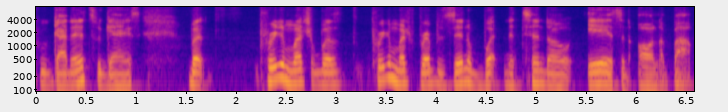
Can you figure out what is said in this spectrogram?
who got into games but pretty much was pretty much represented what Nintendo is and all about.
